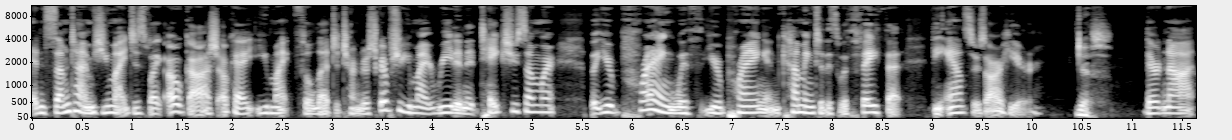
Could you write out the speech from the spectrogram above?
And sometimes you might just like, oh gosh, okay, you might feel led to turn to scripture. You might read and it takes you somewhere, but you're praying with, you're praying and coming to this with faith that the answers are here. Yes. They're not,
